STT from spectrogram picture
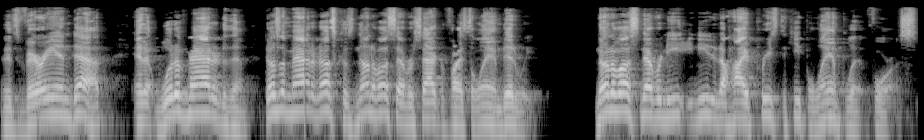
and it's very in depth, and it would have mattered to them. Doesn't matter to us because none of us ever sacrificed a lamb, did we? None of us never need, needed a high priest to keep a lamp lit for us.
